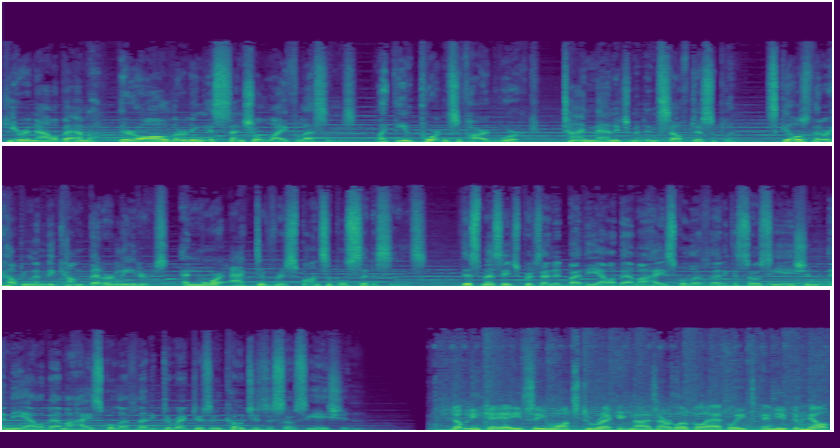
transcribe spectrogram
here in Alabama. They're all learning essential life lessons, like the importance of hard work, time management, and self discipline. Skills that are helping them become better leaders and more active, responsible citizens. This message presented by the Alabama High School Athletic Association and the Alabama High School Athletic Directors and Coaches Association. WKAC wants to recognize our local athletes, and you can help.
